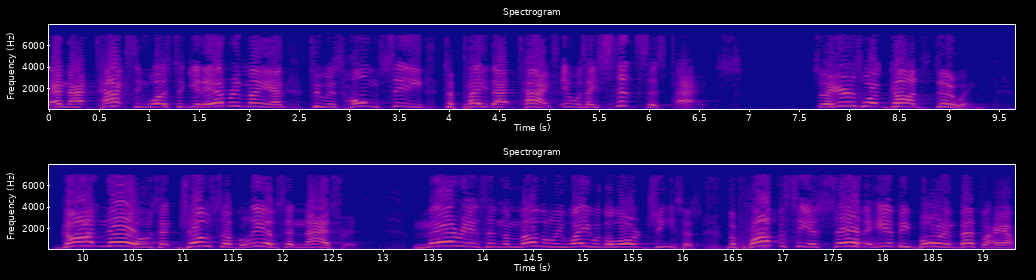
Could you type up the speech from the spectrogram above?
and that taxing was to get every man to his home city to pay that tax. It was a census tax. So here's what God's doing God knows that Joseph lives in Nazareth. Mary is in the motherly way with the Lord Jesus. The prophecy has said that he'd be born in Bethlehem.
